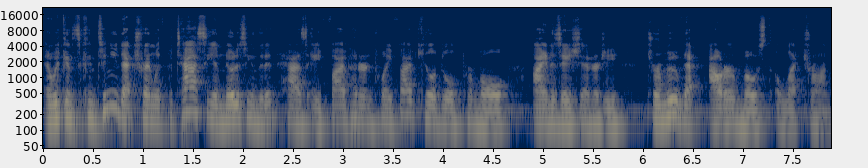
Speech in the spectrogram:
And we can continue that trend with potassium, noticing that it has a 525 kilojoule per mole ionization energy to remove that outermost electron.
